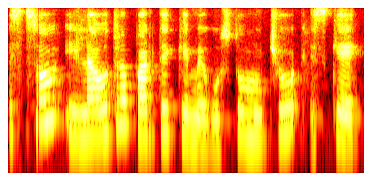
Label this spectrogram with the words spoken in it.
eso y la otra parte que me gustó mucho es que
